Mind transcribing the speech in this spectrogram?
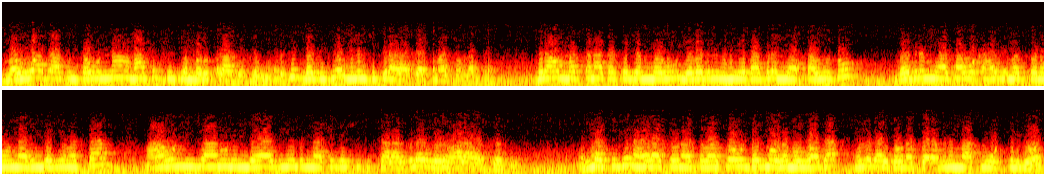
መዋጋቱን ተውና ማሸሽ ሲጀመሩ ጥላቶች ጀመሩ እርግጥ በጊዜው ምንም ችግር አላጋጥማቸውም ነበር። ግን አሁን መጠናከር ከጀመሩ የበድርን ሁኔታ ስለሚያስታውሱ በድርም ያልታወቀ ሀይል መጥቶ ነውና ድንገት የመጣን አሁን ሚዛኑን እንደያዝን ብናሸገሽት ይቻላል ብለው ወደ ኋላ ረገጡ። እነሱ ግን ሀይላቸውን አሰባስበው ደግመው ለመዋጋት ተዘጋጅተው ነበረ ምንም አቅሙ ውስን ቢሆን።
